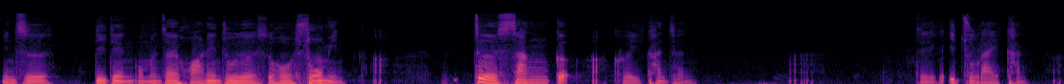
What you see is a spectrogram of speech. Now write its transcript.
因此，第一点，我们在华念处的时候说明啊，这三个啊可以看成啊这个一组来看啊，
